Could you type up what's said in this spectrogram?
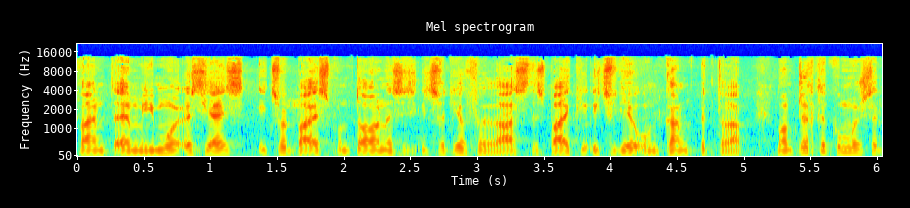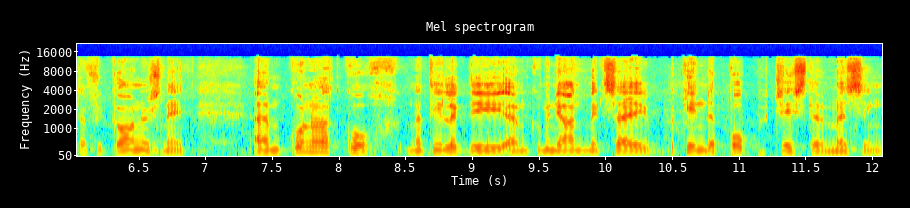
want ehm um, humor is juist iets wat baie spontaan is, is iets wat jou verras, dis baie keer iets wat jou onkant betrap. Maar om terug te kom oor Suid-Afrikaners net. Ehm um, Konrad Koch, natuurlik die ehm um, komediant met sy bekende pop Chester Missing.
